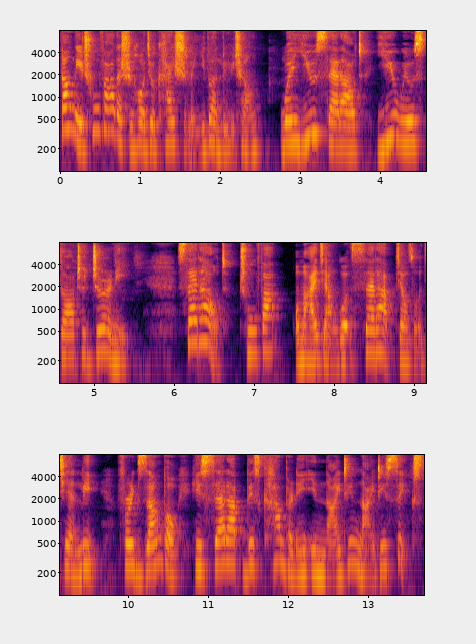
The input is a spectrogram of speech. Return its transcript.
当你出发的时候，就开始了一段旅程。When you set out, you will start a journey. Set out 出发，我们还讲过 set up 叫做建立。For example, he set up this company in 1996.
